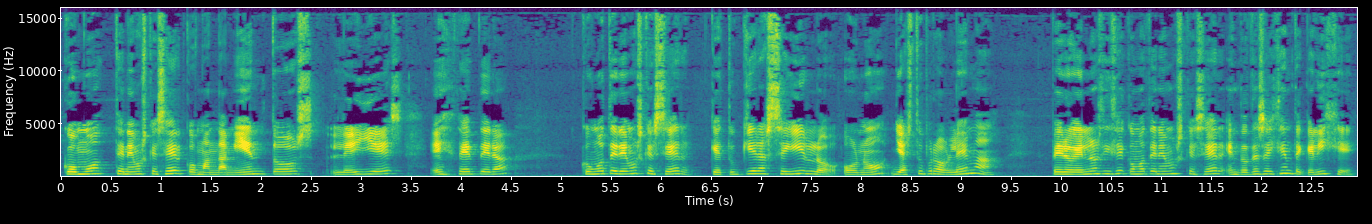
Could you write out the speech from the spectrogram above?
cómo tenemos que ser con mandamientos, leyes, etcétera, cómo tenemos que ser. Que tú quieras seguirlo o no, ya es tu problema. Pero Él nos dice cómo tenemos que ser. Entonces hay gente que elige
